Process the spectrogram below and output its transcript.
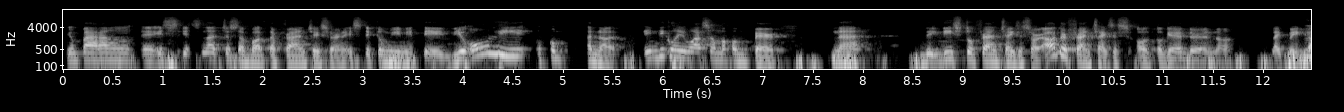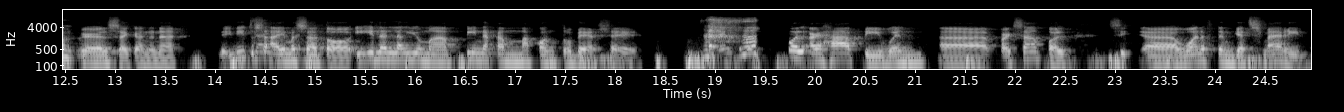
yung parang eh, it's it's not just about the franchise or it's the community. You only ano, hindi ko iwasang ma-compare na the- these two franchises or other franchises altogether ano, like Wake Up Girls, like ano na dito sa IMAS na to, iilan lang yung mga pinaka-makontrobersya eh. People are happy when, uh, for example, si, uh, one of them gets married.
